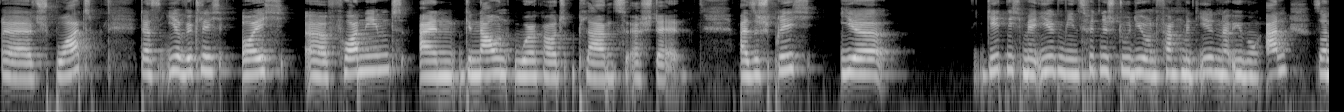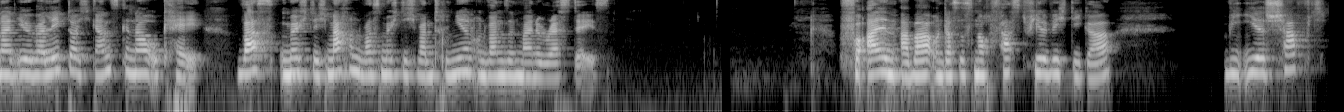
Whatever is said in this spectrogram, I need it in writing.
äh, Sport, dass ihr wirklich euch äh, vornehmt, einen genauen Workout-Plan zu erstellen. Also sprich, ihr geht nicht mehr irgendwie ins Fitnessstudio und fangt mit irgendeiner Übung an, sondern ihr überlegt euch ganz genau, okay, was möchte ich machen, was möchte ich wann trainieren und wann sind meine Rest Days. Vor allem aber, und das ist noch fast viel wichtiger, wie ihr es schafft,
